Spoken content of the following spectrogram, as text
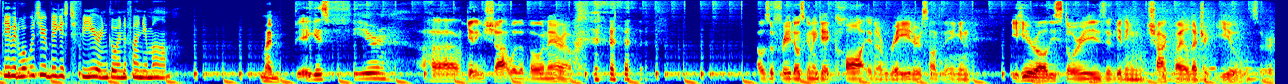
David, what was your biggest fear in going to find your mom? My biggest fear, uh, getting shot with a bow and arrow. I was afraid I was going to get caught in a raid or something. And you hear all these stories and getting shocked by electric eels or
